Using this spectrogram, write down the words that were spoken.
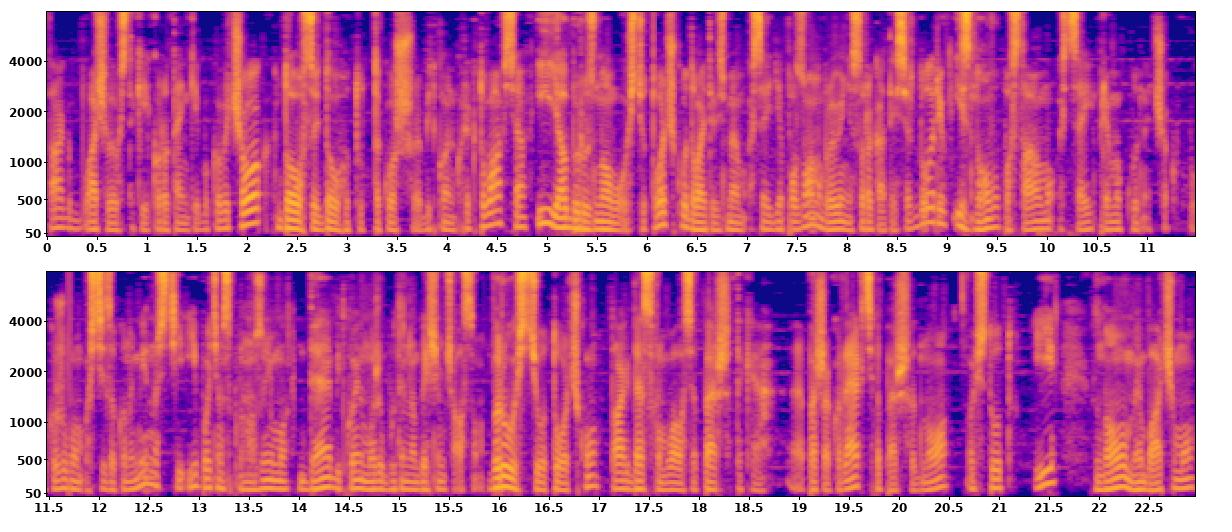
Так, бачили ось такий коротенький боковичок. Досить довго тут також біткоін коректувався. І я беру знову ось цю точку. Давайте візьмемо ось цей діапазон в районі 40 тисяч доларів і знову поставимо ось цей прямокутничок. Покажу вам ось ці закономірності, і потім спрогнозуємо, де біткоін може бути найближчим часом. Беру ось цю точку, так, де сформувалося перше таке, е, перша корекція, перше дно, ось тут. І знову ми бачимо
